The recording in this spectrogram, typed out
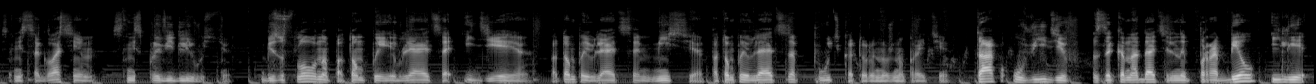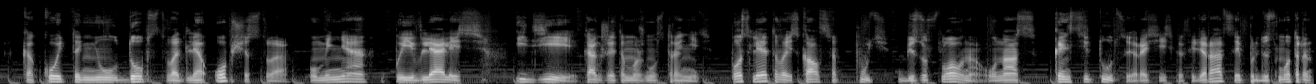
с несогласием с несправедливостью. Безусловно, потом появляется идея, потом появляется миссия, потом появляется путь, который нужно пройти. Так, увидев законодательный пробел или какое-то неудобство для общества, у меня появлялись идеи, как же это можно устранить. После этого искался путь. Безусловно, у нас Конституции Российской Федерации предусмотрен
